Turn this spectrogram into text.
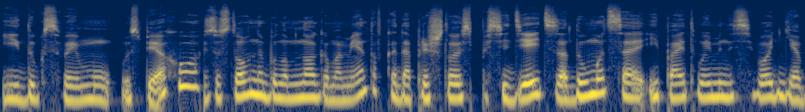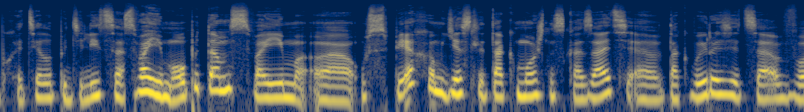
и иду к своему успеху. Безусловно, было много моментов, когда пришлось посидеть, задуматься, и поэтому именно сегодня я бы хотела поделиться своим опытом, своим э, успехом, если так можно сказать, э, так выразиться, в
